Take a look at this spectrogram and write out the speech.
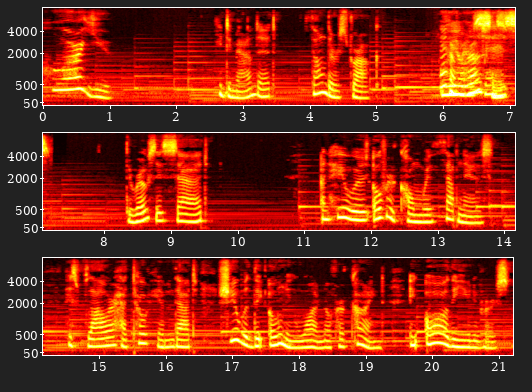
Who are you? he demanded, thunderstruck your roses. The roses said, and he was overcome with sadness. His flower had told him that she was the only one of her kind in all the universe,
